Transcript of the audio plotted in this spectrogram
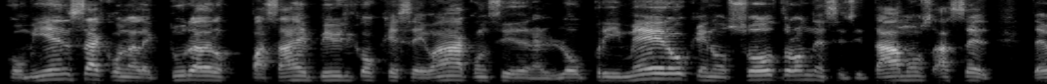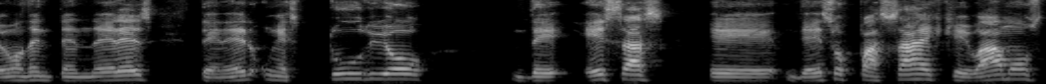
comienza con la lectura de los pasajes bíblicos que se van a considerar. Lo primero que nosotros necesitamos hacer, debemos de entender es tener un estudio de esas eh, de esos pasajes que vamos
